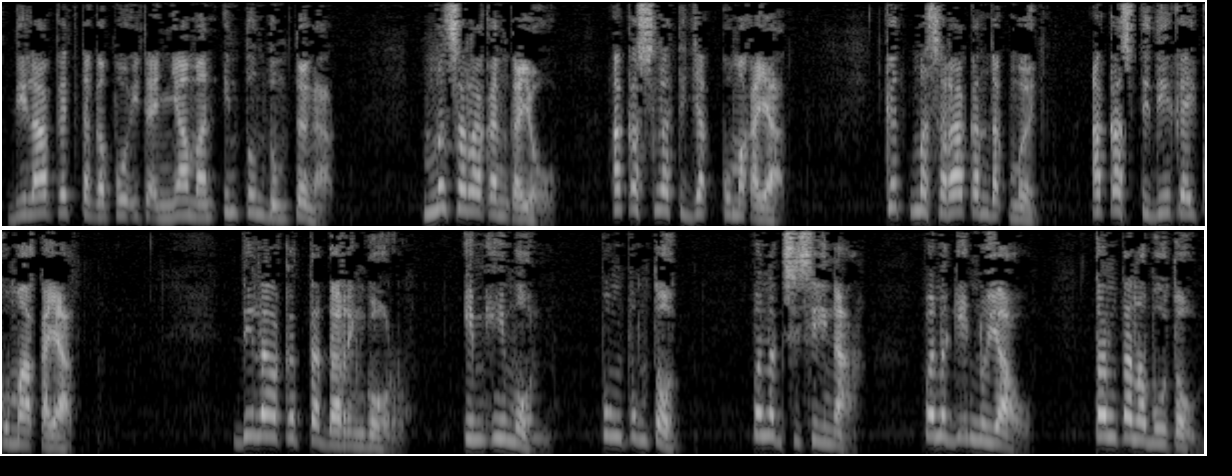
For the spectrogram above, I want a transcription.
dilakit taga po iti anyaman intun dumtengak. Masarakan kayo, akas latijak kumakayat. Kat masarakan dakmet, akas tidi kay kumakayat. Dilakit tadaringgor, imimon, pungpungtot, panagsisina, panagiinuyaw, tantanabutob,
